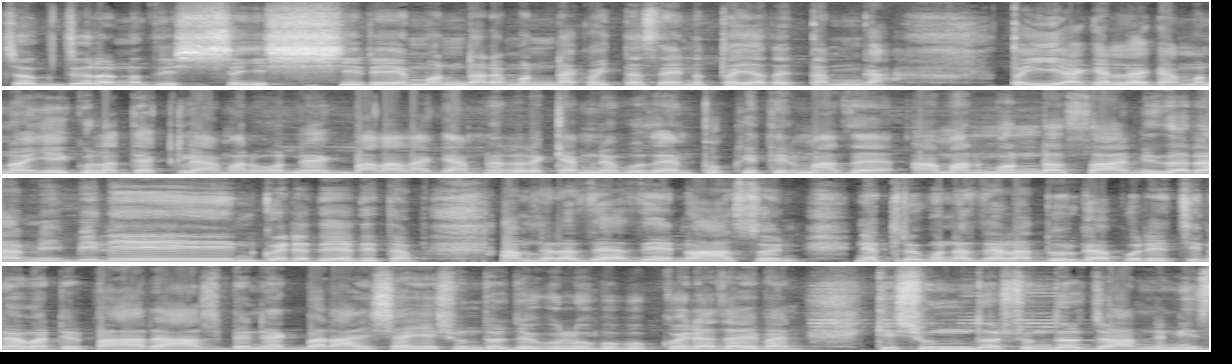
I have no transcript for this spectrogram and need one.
চোখ জোড়ানো দৃশ্য। ইস রে, মন্ডারে মন্ডা কইতাছে, এনে তৈয়া যাইতাম গা। তৈয়া গেলে মনে হয় এগুলা দেখলে আমার অনেক ভালো লাগে। আপনারা কেমনে বুঝেন প্রকৃতির মাঝে আমার মনটা চায়, নিজেরা আমি বিলীন করে দিয়ে দিতাম। আপনারা যে যে ন আসুন, নেত্রকোনা জেলা দুর্গাপুরে চীনামাটির পাহাড়ে আসবেন, একবার আইসা এই সৌন্দর্যগুলো উপভোগ করে যাইবেন। কি সুন্দর সৌন্দর্য, আপনি নিজ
